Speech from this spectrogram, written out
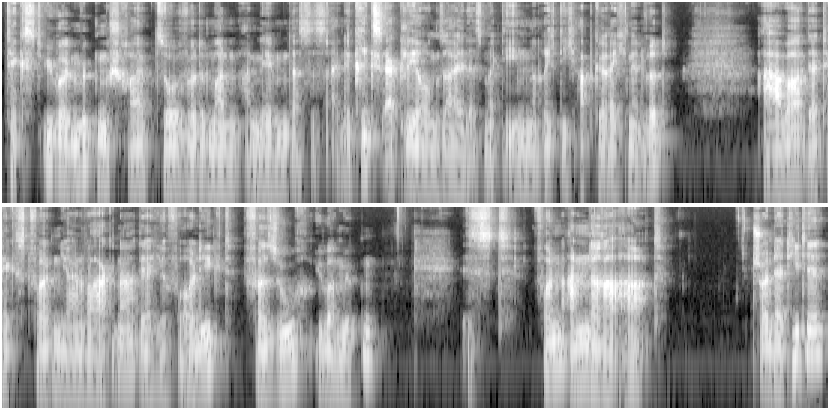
Text über Mücken schreibt, so würde man annehmen, dass es eine Kriegserklärung sei, dass mit ihnen richtig abgerechnet wird. Aber der Text von Jan Wagner, der hier vorliegt, Versuch über Mücken, ist von anderer Art. Schon der Titel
